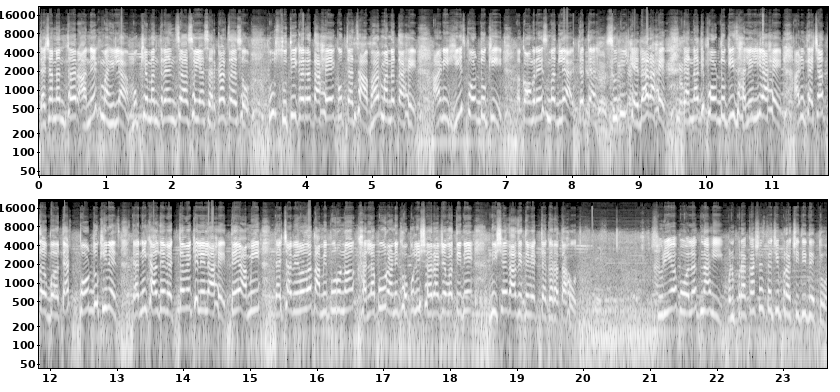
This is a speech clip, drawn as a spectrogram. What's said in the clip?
त्याच्यानंतर अनेक महिला मुख्यमंत्र्यांचं असो या सरकारचं असो खूप स्तुती करत आहे खूप त्यांचा आभार मानत आहे. आणि हीच पोटदुखी काँग्रेसमधल्या त्या- त्या सुनील केदार आहेत. त्यांना ती पोटदुखी झालेली आहे. आणि त्याच्यात त्या पोटदुखीनेच त्यांनी काल ते वक्तव्य केलेलं आहे ते आम्ही त्याच्या विरोधात आम्ही पूर्ण खालापूर आणि खोपोली शहराच्या वतीने निषेध आज इथे व्यक्त करत आहोत. सूर्य बोलत नाही पण प्रकाशच त्याची प्रचिती देतो.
